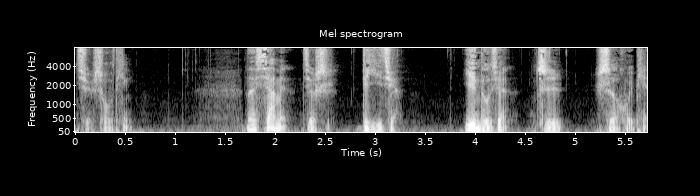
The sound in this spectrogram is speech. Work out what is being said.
去收听。那下面就是第一卷，印度卷之社会篇。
